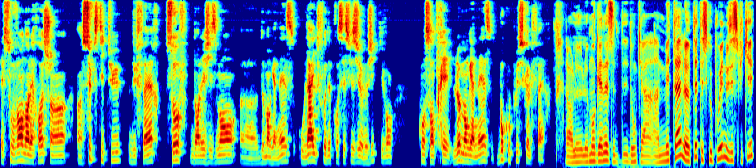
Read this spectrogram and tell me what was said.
est, souvent dans les roches un, substitut du fer, sauf dans les gisements euh, de manganèse, où là il faut des processus géologiques qui vont concentrer le manganèse beaucoup plus que le fer. Alors le, manganèse est donc un, métal. Peut-être est-ce que vous pouvez nous expliquer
